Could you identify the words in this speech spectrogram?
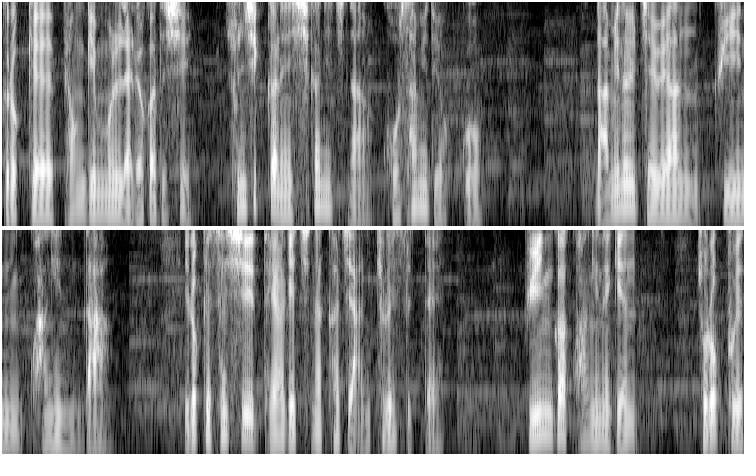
그렇게 변기물 내려가듯이 순식간에 시간이 지나 고3이 되었고 남인을 제외한 귀인, 광인, 나 이렇게 셋이 대학에 진학하지 않기로 했을 때 귀인과 광인에겐 졸업 후에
